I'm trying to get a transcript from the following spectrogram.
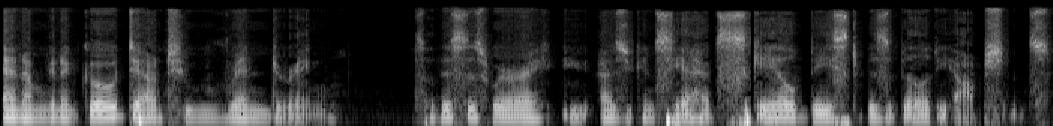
and I'm going to go down to rendering. So this is where I, as you can see, I have scale-based visibility options.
